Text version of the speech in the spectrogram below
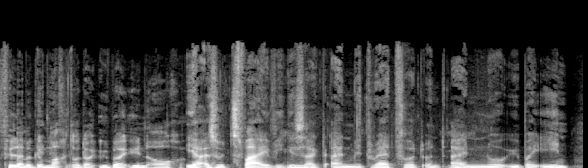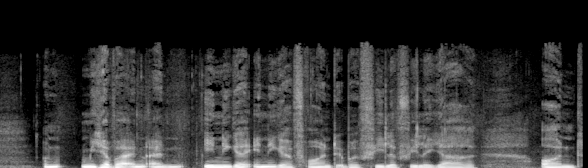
Filme äh, gemacht oder über ihn auch. Ja, also zwei, wie mhm. gesagt. Mhm. Einen mit Radford und mhm. einen nur über ihn. Und Micha war ein, ein inniger, inniger Freund über viele, viele Jahre. Und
